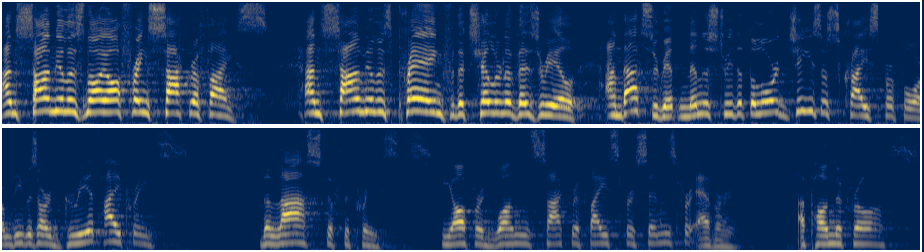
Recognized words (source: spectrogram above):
And Samuel is now offering sacrifice. And Samuel is praying for the children of Israel. And that's the great ministry that the Lord Jesus Christ performed. He was our great high priest, the last of the priests. He offered one sacrifice for sins forever upon the cross,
